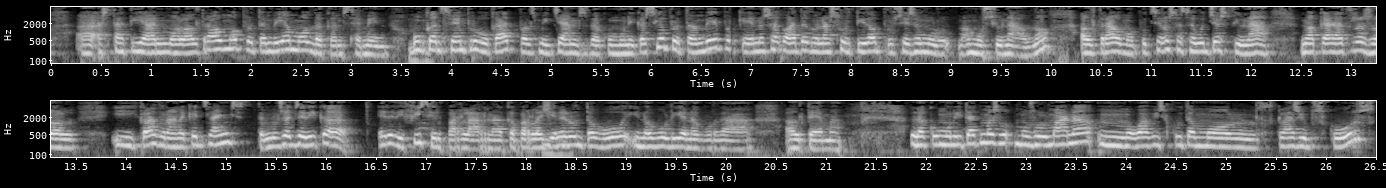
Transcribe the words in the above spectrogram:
uh, està tiant molt el trauma, però també hi ha molt de cansament. Mm. Un cansament provocat pels mitjans de comunicació, però també perquè no s'ha acabat de donar sortida al procés emo emocional, no? El trauma, potser no s'ha sabut gestionar, no ha quedat resolt. I, clar, durant aquests anys també us haig de dir que era difícil parlar-ne, que per la gent era un tabú i no volien abordar el tema. La comunitat musulmana mm, ho ha viscut en molts clars i obscurs,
